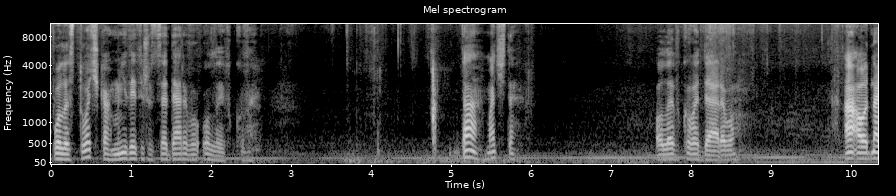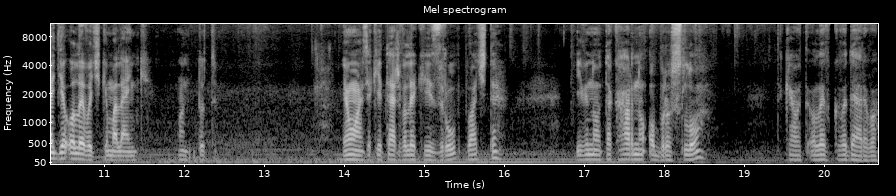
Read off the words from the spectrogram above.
по листочках мені здається, що це дерево оливкове. Так, бачите? Оливкове дерево. А, а одна є оливочки маленькі. Вон тут. І ось який теж великий зруб, бачите? І воно так гарно обросло. Таке от оливкове дерево.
